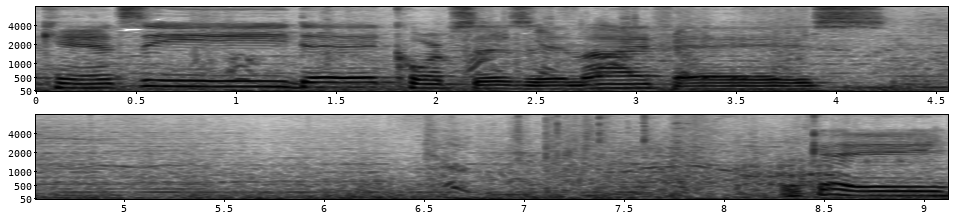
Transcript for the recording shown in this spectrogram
I can't see dead corpses in my face. Okay.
